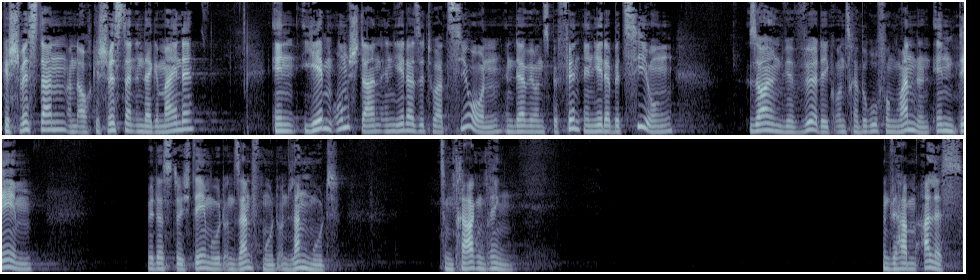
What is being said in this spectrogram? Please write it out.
Geschwistern und auch Geschwistern in der Gemeinde. In jedem Umstand, in jeder Situation, in der wir uns befinden, in jeder Beziehung, sollen wir würdig unserer Berufung wandeln, indem wir das durch Demut und Sanftmut und Langmut zum Tragen bringen. Und wir haben alles,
